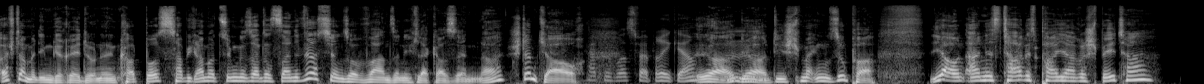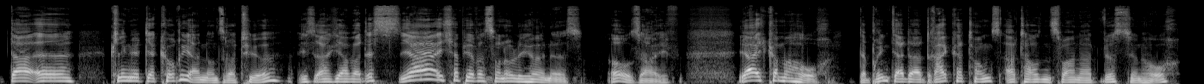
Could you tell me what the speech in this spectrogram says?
öfter mit ihm geredet und in Cottbus habe ich einmal zu ihm gesagt, dass seine Würstchen so wahnsinnig lecker sind. Ne? Stimmt ja auch. Hat eine Wurstfabrik, ja. Ja, mhm. ja, die schmecken super. Ja, und eines Tages, paar Jahre später, da äh, klingelt der Kurier an unserer Tür. Ich sage, ja, was ist? Ja, ich habe hier was von Uli Hoeneß. Oh, sag ich. Ja, ich komme hoch. Da bringt er da drei Kartons, 1200 Würstchen hoch.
